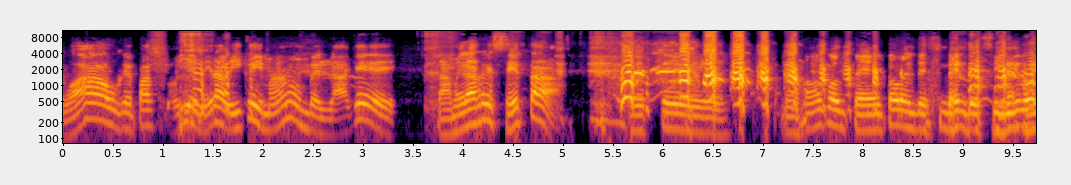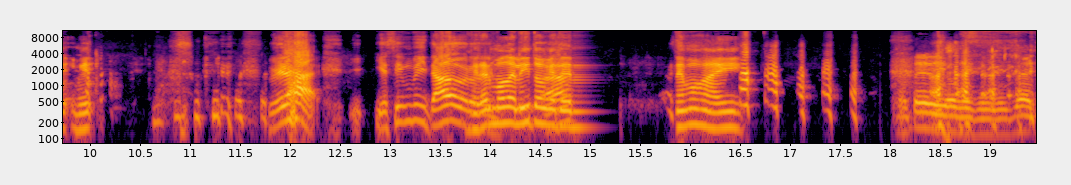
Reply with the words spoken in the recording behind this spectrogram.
wow, ¿qué pasó? Oye, mira, vi que, mano, en verdad que dame la receta. Este, no, contento, bende- bendecido. Mi- mi- Mira, y, ese invitado, brother. Mira el modelito que Ah. ten- tenemos ahí. No te digo que,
